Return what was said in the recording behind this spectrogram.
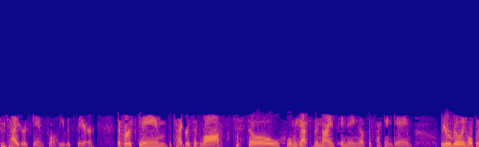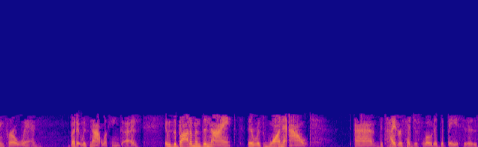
two Tigers games while he was there. The first game, the Tigers had lost, so when we got to the ninth inning of the second game, we were really hoping for a win, but it was not looking good. It was the bottom of the ninth. There was one out. Uh, the Tigers had just loaded the bases.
